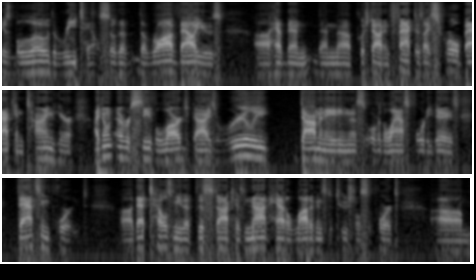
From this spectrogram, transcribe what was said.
is below the retail, so the, the raw values uh, have been, been uh, pushed out. In fact, as I scroll back in time here, I don't ever see the large guys really dominating this over the last 40 days. That's important. Uh, that tells me that this stock has not had a lot of institutional support um,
